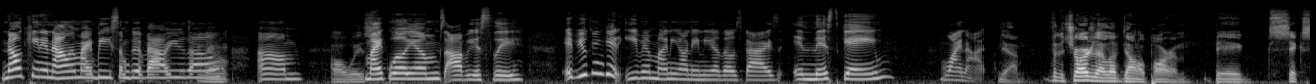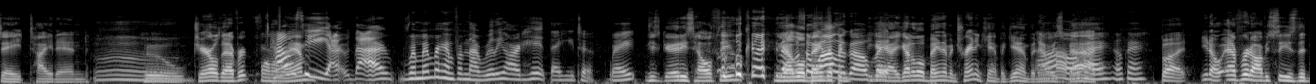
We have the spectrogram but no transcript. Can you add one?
no, Keenan Allen might be some good value though. Um, Always. Mike Williams, obviously. If you can get even money on any of those guys in this game, why not? Yeah. For the Chargers, I love Donald Parham, big six eight tight end. Who Gerald Everett, former How's Ram. Mm. he? I, I remember him from that really hard hit that he took, right? He's good. He's healthy. Okay, He got a little a banged up. in- ago, he got- but- yeah, he got a little banged up in training camp again, but now he's oh, back. okay, okay. But you know, Everett obviously is the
